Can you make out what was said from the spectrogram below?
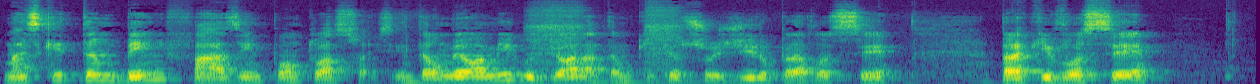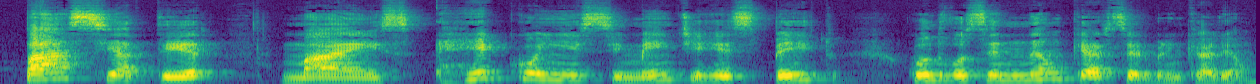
mas que também fazem pontuações. Então, meu amigo Jonathan, o que, que eu sugiro para você, para que você passe a ter mais reconhecimento e respeito quando você não quer ser brincalhão.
